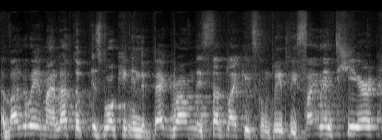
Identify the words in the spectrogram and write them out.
Uh, by the way, my laptop is working in the background. It's not like it's completely silent here.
